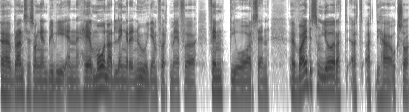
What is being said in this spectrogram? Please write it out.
eh, brandsäsongen blivit en hel månad längre nu jämfört med för 50 år sedan. Eh, vad är det som gör att, att, att de här också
